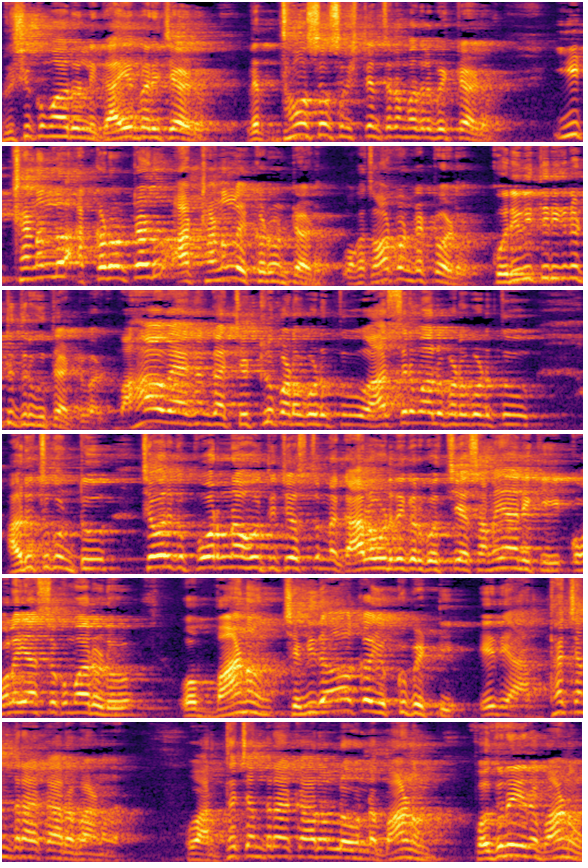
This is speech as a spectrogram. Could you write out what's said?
ఋషికుమారుల్ని గాయపరిచాడు. విధ్వంసం సృష్టించడం మొదలుపెట్టాడు. ఈ క్షణంలో అక్కడ ఉంటాడు ఆ క్షణంలో ఇక్కడ ఉంటాడు. ఒక చోట ఉండేటవాడు కొరివి తిరిగినట్టు తిరుగుతాడు వాడు. మహావేగంగా చెట్లు పడగొడుతూ ఆశ్రమాలు పడగొడుతూ అరుచుకుంటూ చివరికి పూర్ణాహుతి చేస్తున్న గాలవుడి దగ్గరకు వచ్చే సమయానికి కోలయాస కుమారుడు ఓ బాణం చెవిదాకా ఎక్కుపెట్టి ఏది అర్ధచంద్రాకార బాణం? ఓ అర్ధచంద్రాకారంలో ఉన్న బాణం పదునైన బాణం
